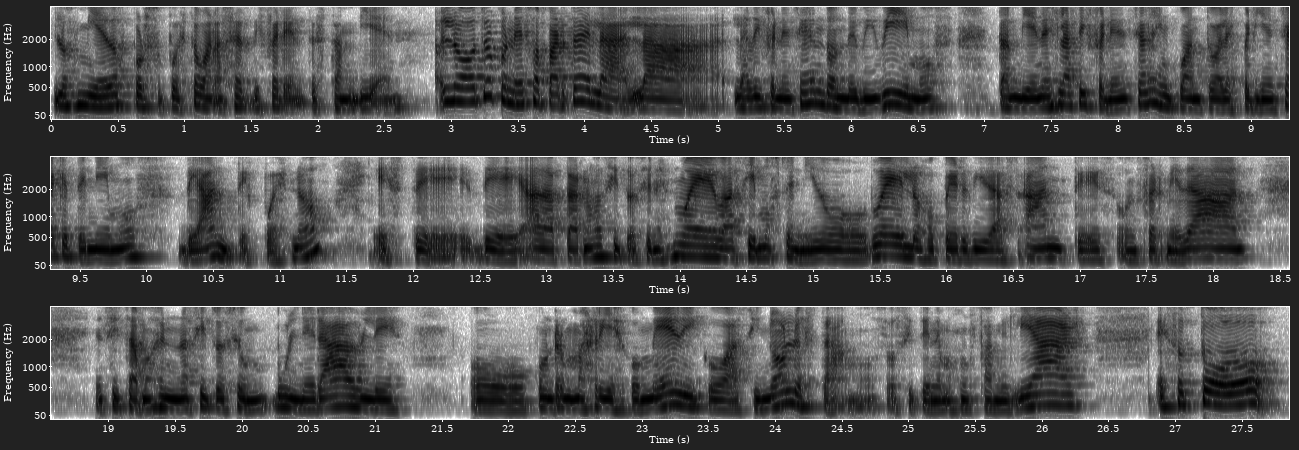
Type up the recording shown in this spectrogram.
los miedos, por supuesto, van a ser diferentes también. Lo otro con eso, aparte de la, las diferencias en donde vivimos, también es las diferencias en cuanto a la experiencia que tenemos de antes, pues, ¿no? Este, de adaptarnos a situaciones nuevas, si hemos tenido duelos o pérdidas antes o enfermedad, si estamos en una situación vulnerable o con más riesgo médico, así no lo estamos, o si tenemos un familiar. Eso todo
